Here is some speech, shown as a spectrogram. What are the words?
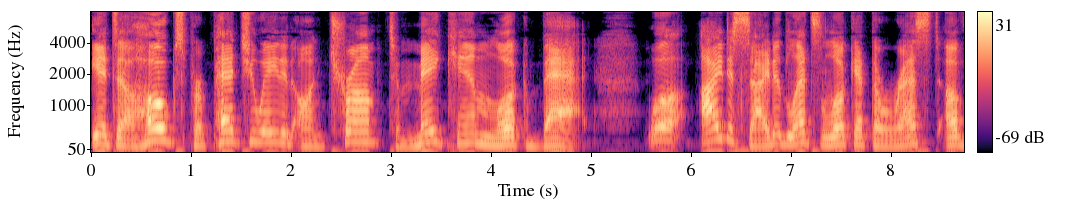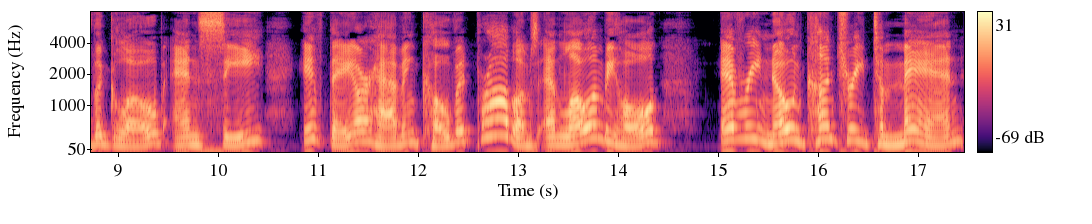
it's a hoax perpetuated on Trump to make him look bad. Well, I decided let's look at the rest of the globe and see if they are having COVID problems. And lo and behold, every known country to man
